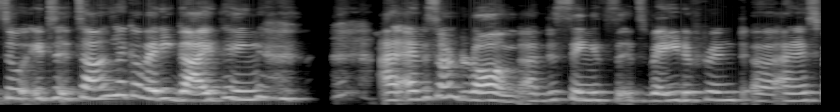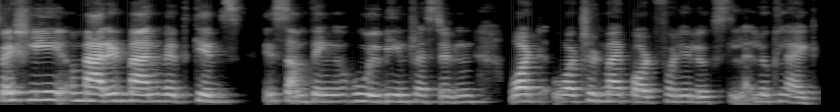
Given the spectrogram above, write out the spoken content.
So it's it sounds like a very guy thing. And, it's not wrong. I'm just saying it's it's very different uh, and especially a married man with kids is something who will be interested in what what should my portfolio looks look like.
